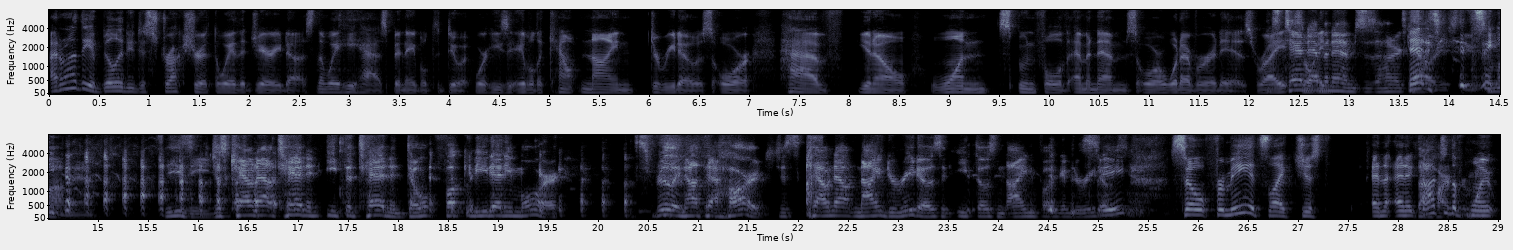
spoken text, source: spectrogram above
I don't have the ability to structure it the way that Jerry does, the way he has been able to do it, where he's able to count nine Doritos or have you know one spoonful of M and M's or whatever it is, right? It's ten So M and M's is 100 calories, dude. Come on, man. It's easy. You just count out 10 and eat the 10 and don't fucking eat anymore. It's really not that hard. Just count out nine Doritos and eat those nine fucking Doritos. See? So for me, it's like just and and it It's got to the point. me.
